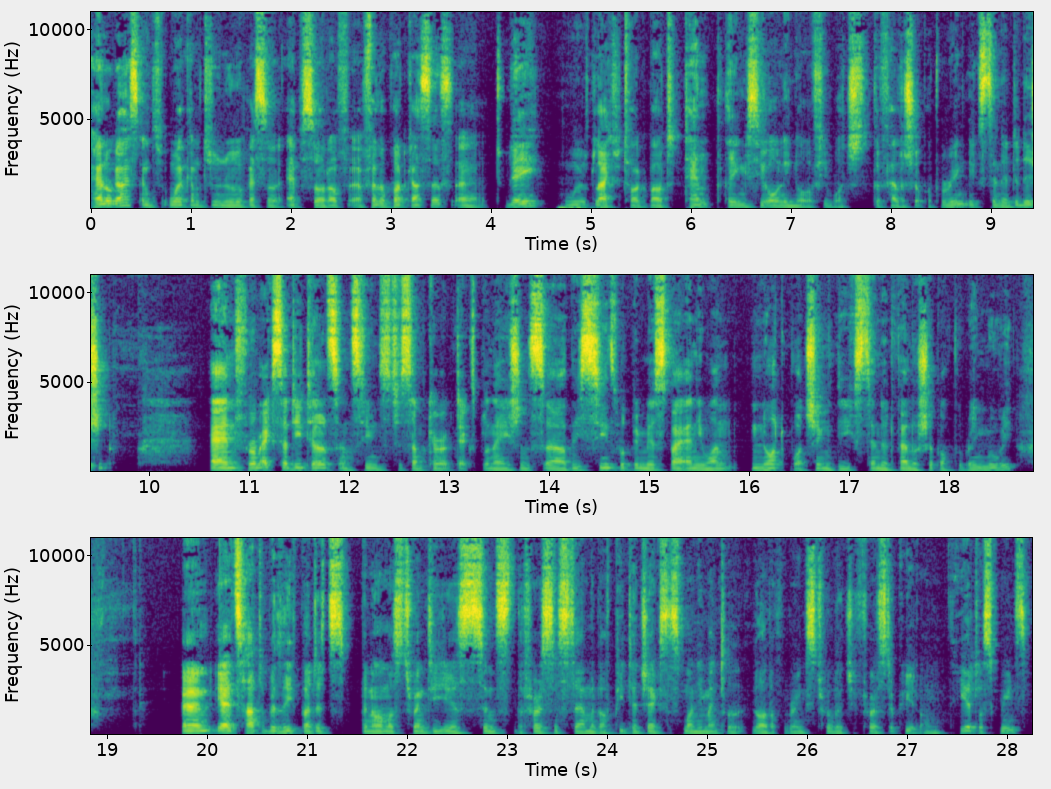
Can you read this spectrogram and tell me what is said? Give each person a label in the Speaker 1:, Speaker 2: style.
Speaker 1: hello, guys, and welcome to a new episode of uh, Fellow Podcasters. Uh, today, we would like to talk about 10 things you only know if you watch The Fellowship of the Ring Extended Edition. And from extra details and scenes to some character explanations, uh, these scenes would be missed by anyone not watching the Extended Fellowship of the Ring movie. And yeah, it's hard to believe, but it's been almost 20 years since the first installment of Peter Jackson's monumental Lord of the Rings trilogy first appeared on theater screens.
